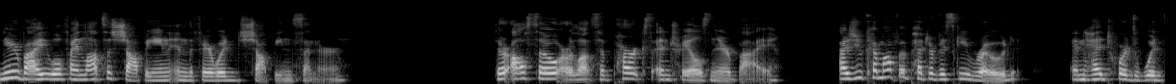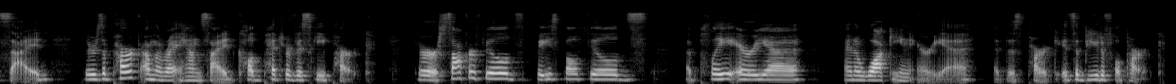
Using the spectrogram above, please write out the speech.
Nearby, you will find lots of shopping in the Fairwood Shopping Center. There also are lots of parks and trails nearby. As you come off of Petrovitsky Road and head towards Woodside, there's a park on the right hand side called Petrovitsky Park. There are soccer fields, baseball fields, a play area, and a walking area at this park. It's a beautiful park.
